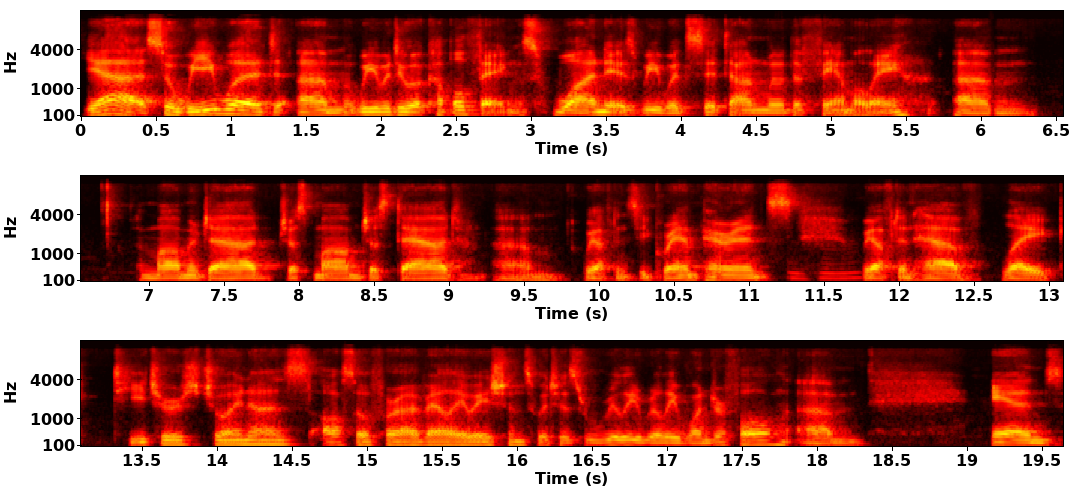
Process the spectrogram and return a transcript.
Yeah, so we would um, we would do a couple things. One is we would sit down with the family, um, mom or dad, just mom, just dad. Um, we often see grandparents. Mm-hmm. We often have like teachers join us also for our evaluations, which is really, really wonderful. Um, and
